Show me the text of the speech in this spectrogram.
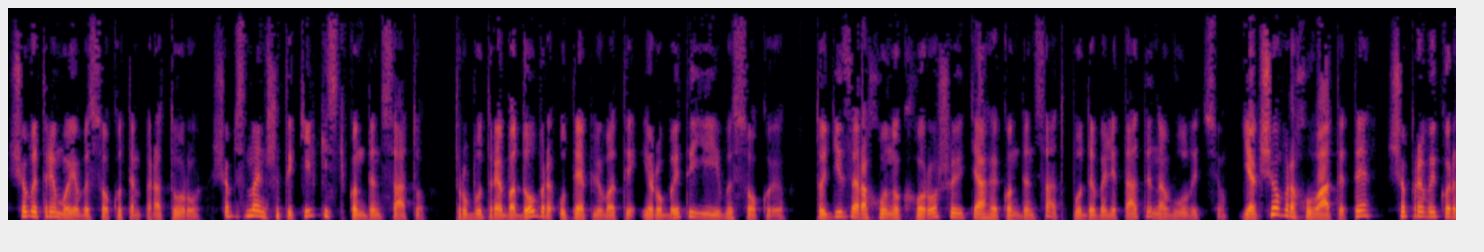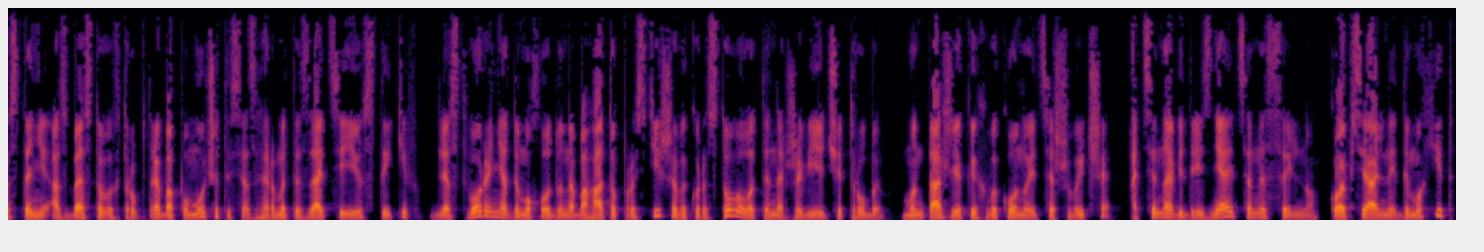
що витримує високу температуру, щоб зменшити кількість конденсату. Трубу треба добре утеплювати і робити її високою. Тоді за рахунок хорошої тяги конденсат буде вилітати на вулицю. Якщо врахувати те, що при використанні азбестових труб треба помучитися з герметизацією стиків, для створення димоходу набагато простіше використовувати нержавіючі труби, монтаж яких виконується швидше, а ціна відрізняється не сильно. Коаксіальний димохід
